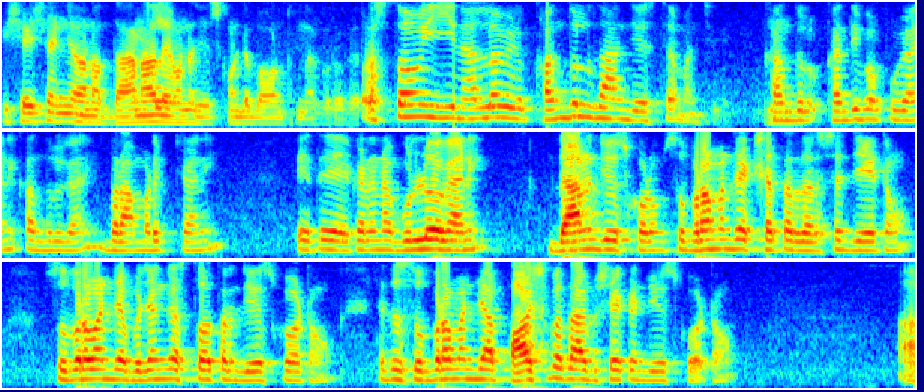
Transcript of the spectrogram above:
విశేషంగా ఏమైనా దానాలు ఏమైనా చేసుకుంటే బాగుంటుందా గురుగారు? ప్రస్తుతం ఈ నెలలో వీళ్ళు కందులు దానం చేస్తే మంచిది. కందులు కందిపప్పు కానీ కందులు కానీ బ్రాహ్మడికి కానీ అయితే ఎక్కడైనా గుళ్ళో కానీ దానం చేసుకోవడం సుబ్రహ్మణ్య క్షేత్ర దర్శనం చేయటం సుబ్రహ్మణ్య భుజంగ స్తోత్రం చేసుకోవటం లేదా సుబ్రహ్మణ్య పాశుపతాభిషేకం చేసుకోవటం ఆ,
